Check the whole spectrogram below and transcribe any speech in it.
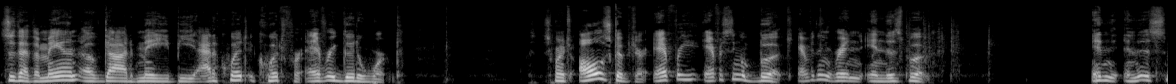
so that the man of God may be adequate, equipped for every good work. So much all scripture, every every single book, everything written in this book, in in this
